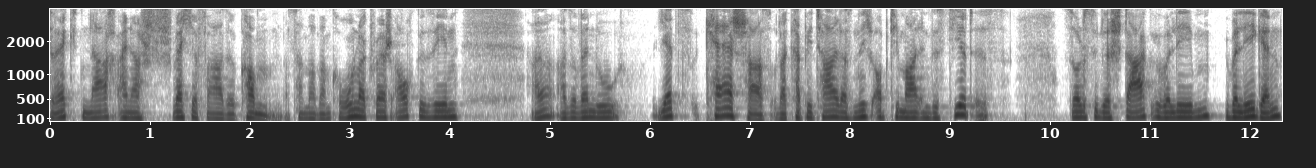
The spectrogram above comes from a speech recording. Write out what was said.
direkt nach einer Schwächephase kommen. Das haben wir beim Corona-Crash auch gesehen. Also wenn du jetzt Cash hast oder Kapital, das nicht optimal investiert ist, solltest du dir stark überleben, überlegen,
